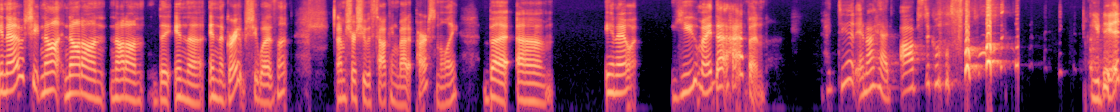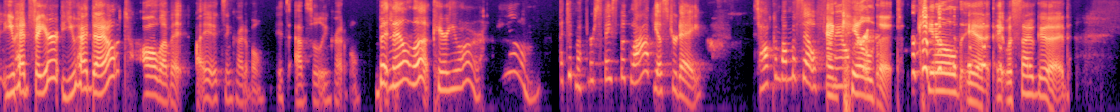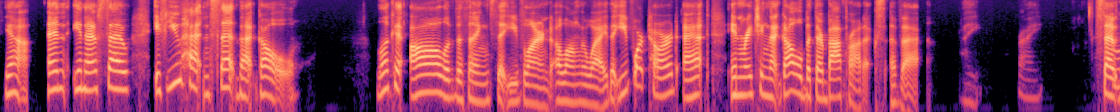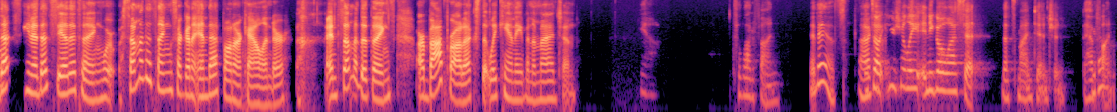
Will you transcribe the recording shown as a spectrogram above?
You know, she not not on not on the in the in the group she wasn't. I'm sure she was talking about it personally, but um you know, you made that happen. I did and I had obstacles. you did? You had fear? You had doubt? All of it. It's incredible. It's absolutely incredible. But now look, here you are. I did my first Facebook Live yesterday, talking by myself and an killed it. killed it. It was so good. Yeah. And, you know, so if you hadn't set that goal, look at all of the things that you've learned along the way that you've worked hard at in reaching that goal, but they're byproducts of that. Right. Right. So that's, you know, that's the other thing where some of the things are going to end up on our calendar and some of the things are byproducts that we can't even imagine. Yeah. It's a lot of fun. It is. So usually any goal I set, that's my intention have yeah. fun.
